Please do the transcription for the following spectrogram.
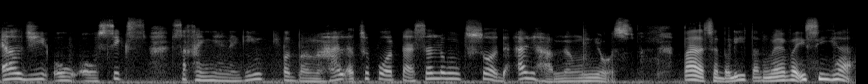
LGOO 6 sa kanya naging pagmamahal at suporta sa lungsod Alham ng Muñoz. Para sa Balitang Nueva Ecija,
